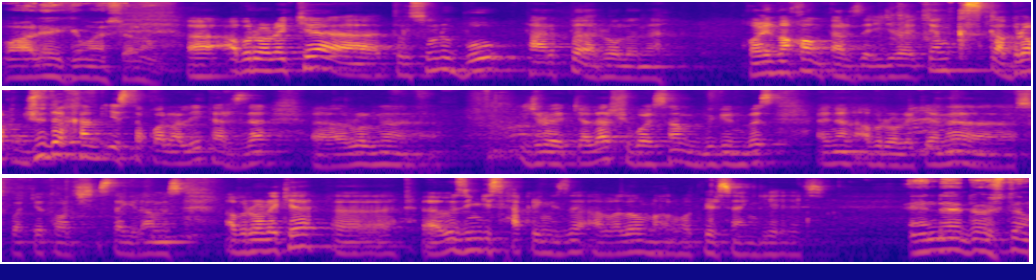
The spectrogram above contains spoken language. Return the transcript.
Va alaykum assalom abror aka tursunov bu parpi rolini qoyilmaqom tarzda ijro etgan. Qisqa biroq juda ham esda qolarli tarzda rolni ijro etganlar. Shu bois ham bugun biz aynan abror akani suhbatga tortish istagidamiz abror aka o'zingiz haqingizda avvalo ma'lumot bersangiz. Endi do'stim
